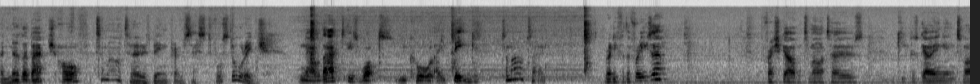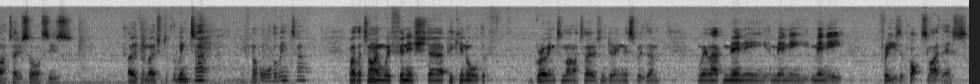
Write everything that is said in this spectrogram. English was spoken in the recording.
another batch of tomatoes being processed for storage. Now that is what you call a big tomato. Ready for the freezer? Fresh garden tomatoes keep us going in tomato sauces over most of the winter, if not all the winter. By the time we've finished uh, picking all the growing tomatoes and doing this with them, we'll have many, many, many freezer pots like this.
